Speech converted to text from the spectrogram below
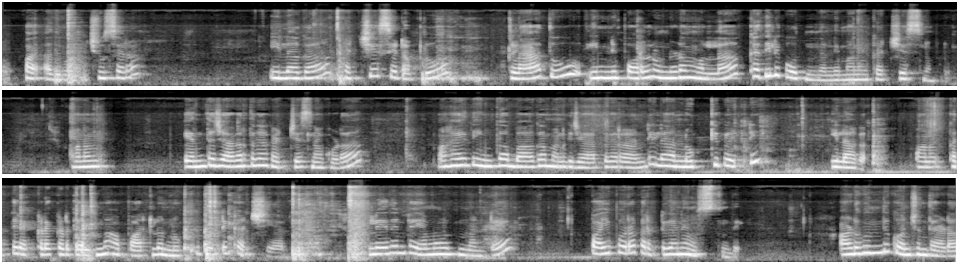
ప- అది చూసారా? ఇలాగా కట్ చేసేటప్పుడు క్లాత్ ఇన్ని పొరలు ఉండడం వల్ల కదిలిపోతుందండి మనం కట్ చేసినప్పుడు. మనం ఎంత జాగ్రత్తగా కట్ చేసినా కూడా మహా అయితే ఇంకా బాగా మనకి జాగ్రత్తగా రావాలంటే ఇలా నొక్కి పెట్టి ఇలాగా మనం కత్తెర ఎక్కడెక్కడికి వెళ్తుందో ఆ పార్ట్లో నొక్కి పెట్టి కట్ చేయాలి. లేదంటే ఏమవుతుందంటే పై పొర కరెక్ట్గానే వస్తుంది. అడుగుంది కొంచెం తేడా.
